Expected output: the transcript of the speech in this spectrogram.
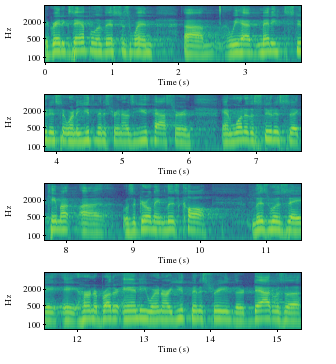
A great example of this is when um, we had many students that were in a youth ministry, and I was a youth pastor. And, and one of the students that came up uh, was a girl named Liz Call. Liz was a, a, her and her brother Andy were in our youth ministry. Their dad was a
